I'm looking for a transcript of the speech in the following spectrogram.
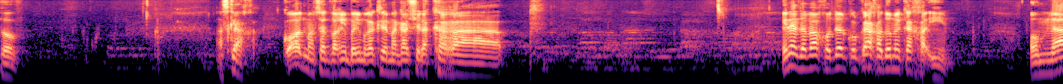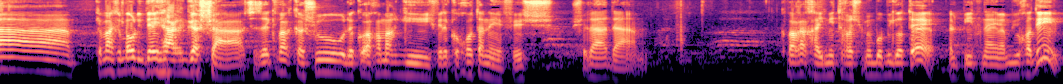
טוב. אז ככה, כל זמן שהדברים באים רק למגע של הכרה, אין הדבר חודר כל כך עד עומק החיים. אמנם, כיוון שבאו לידי הרגשה, שזה כבר קשור לכוח המרגיש ולכוחות הנפש של האדם, כבר החיים מתרשמים בו ביותר, על פי תנאים המיוחדים.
